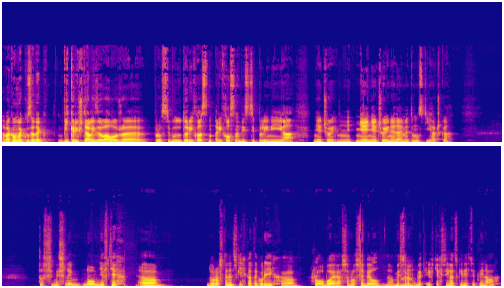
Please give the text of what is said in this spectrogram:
A v akom veku sa tak vykryštalizovalo, že prostě budú to rýchlostné disciplíny a niečo, nie, nie niečo iné, dajme tomu stíhačka? To si myslím, no mě v těch uh, dorosteneckých kategoriích uh, šlo oboje. Já jsem vlastně byl uh, mistr mm. republiky i v těch stíhačských disciplínách,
